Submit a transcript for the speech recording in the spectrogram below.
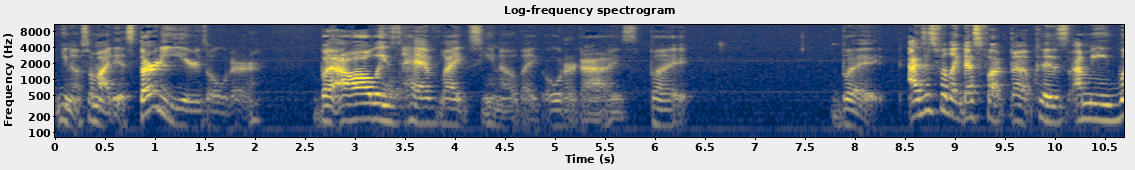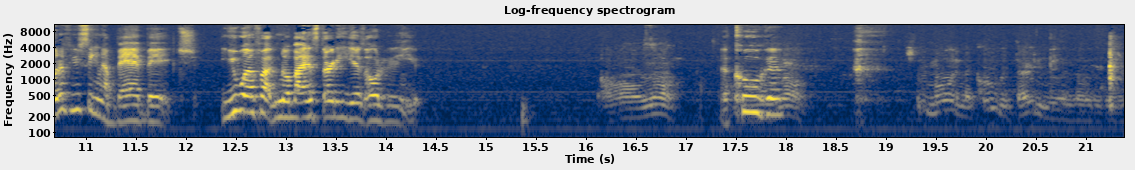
you know somebody that's thirty years older. But I always have liked you know like older guys, but but I just feel like that's fucked up because I mean, what if you seen a bad bitch? You wouldn't fuck nobody that's thirty years older than you. I don't. A cougar. No. She more than a cougar, 30 years older than me.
